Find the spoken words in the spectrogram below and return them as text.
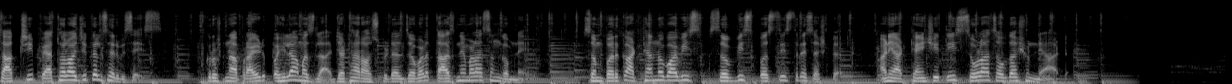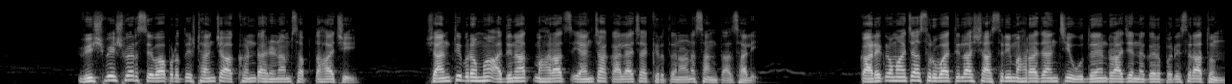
Sakshi pathological services. Krishna Pride पहिला मजला जठार हॉस्पिटलजवळ ताजनेमाळा संगमनेर. संपर्क अठ्ठ्याण्णव बावीस सव्वीस पस्तीस त्रेसष्ट आणि अठ्ठ्याऐंशी तीस सोळा चौदा शून्य आठ. विश्वेश्वर सेवा प्रतिष्ठानच्या अखंड हरिणाम सप्ताहाची शांतीब्रह्म आदिनाथ महाराज यांच्या काल्याच्या कीर्तनानं सांगता झाली. कार्यक्रमाच्या सुरुवातीला शास्त्री महाराजांची उदयनराजे नगर परिसरातून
